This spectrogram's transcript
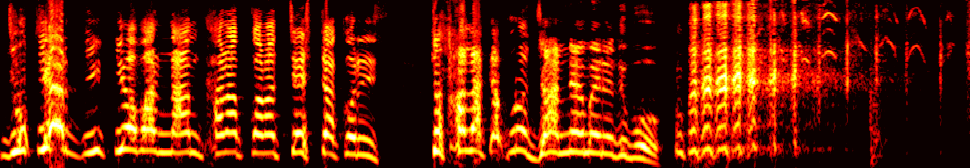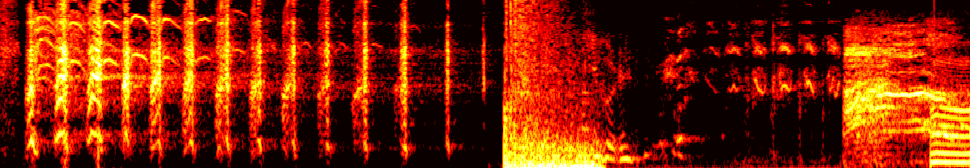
জুতিয়ার দ্বিতীয়বার নাম খারাপ করার চেষ্টা করিস তো শালাকে পুরো জানে মেরে দিব। আসুক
